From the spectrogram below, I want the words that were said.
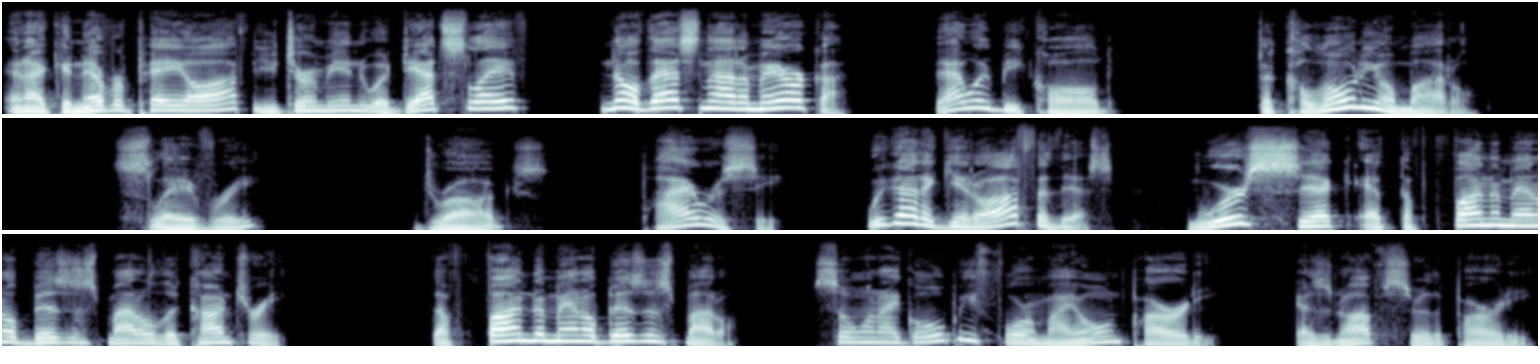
and I can never pay off? You turn me into a debt slave? No, that's not America. That would be called the colonial model slavery, drugs, piracy. We got to get off of this. We're sick at the fundamental business model of the country, the fundamental business model. So when I go before my own party as an officer of the party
